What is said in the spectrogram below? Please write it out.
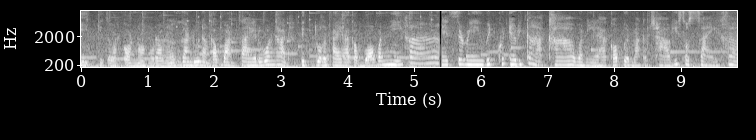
อีกกิจวัตรก่อนนอนของเรานั่นก็คือการดูหนังกับหวานใจทุกคนค่ะ ติดตัวกันไปค่ะกับวอล์กวันนี้ค่ะ A3 with คุณเอริกาค่ะ วันนี้นะคะก็เปิดมากับเช้าที่สดใสค่ะ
